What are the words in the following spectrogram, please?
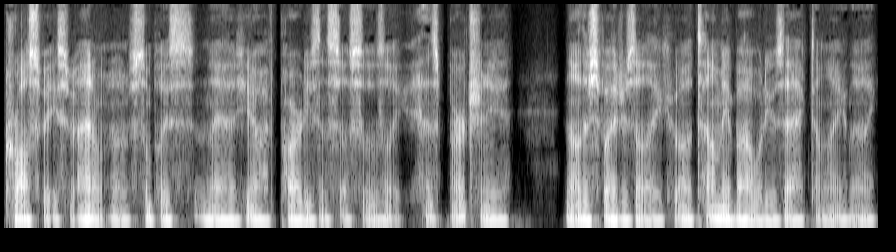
crawl space, or I don't know, someplace, and they, you know, have parties and stuff. So it was like, hey, this Bertrand, he, and the other spiders are like, well, tell me about what he was acting like. They're like,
